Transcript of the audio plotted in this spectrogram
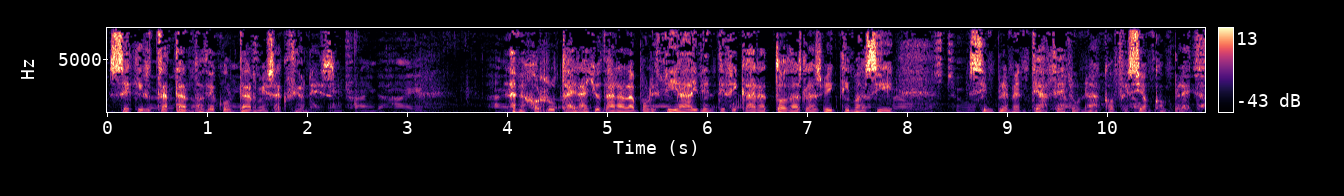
seguir tratando de ocultar mis acciones. La mejor ruta era ayudar a la policía a identificar a todas las víctimas y simplemente hacer una confesión completa.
